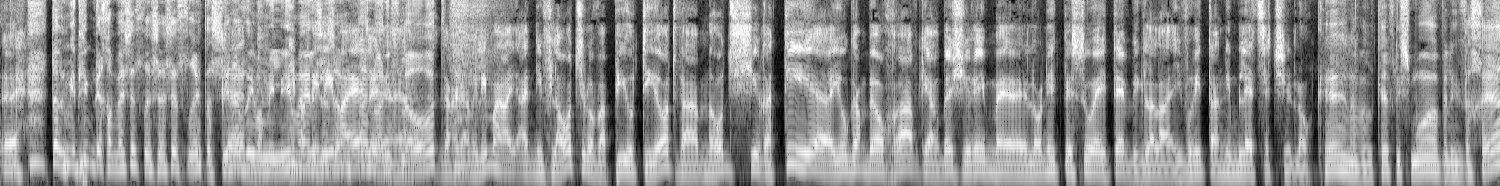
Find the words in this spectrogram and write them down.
תלמידים בני 15-16 את השיר כן, הזה עם המילים האלה ששמענו האלה, הנפלאות. דרך אגב, המילים הנפלאות שלו והפיוטיות והמאוד שירתי היו גם בעוכריו, כי הרבה שירים אה, לא נתפסו היטב בגלל העברית הנמלצת שלו. כן, אבל כיף לשמוע ולהיזכר,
